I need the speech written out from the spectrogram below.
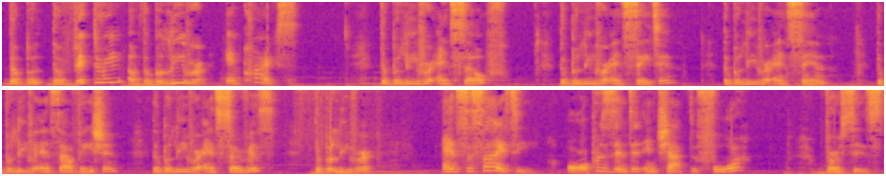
The, the victory of the believer in Christ, the believer and self, the believer and Satan, the believer and sin, the believer and salvation, the believer and service, the believer and society, all presented in chapter 4, verses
